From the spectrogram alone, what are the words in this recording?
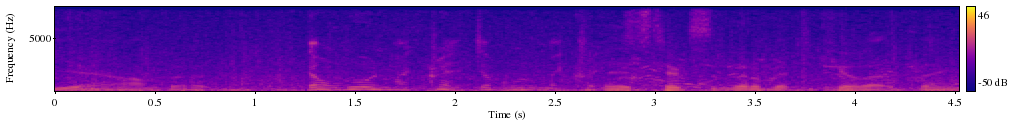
yeah, I'll bet. Don't ruin my crit. Don't ruin my crit. It took a little bit to kill that thing.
